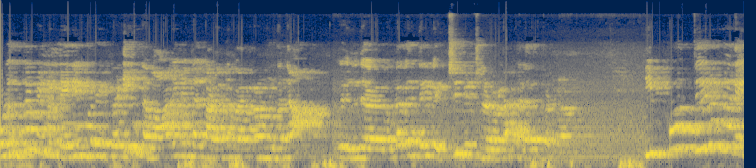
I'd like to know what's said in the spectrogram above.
ஒழுக்கம் என்ற நெறிமுறைப்படி இந்த வாலிபத்தை கடந்து வர்றவங்க தான் இந்த உலகத்தை வெற்றி பெற்றவர்களாக கருதப்படுறாங்க. இப்போ திருமுறை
